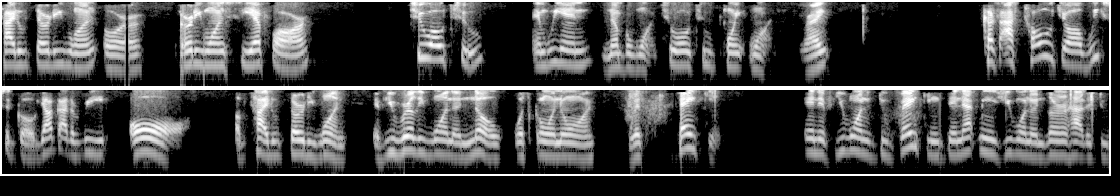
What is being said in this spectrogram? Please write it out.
Title 31 or 31 CFR 202, and we in number one, 202.1, right? Because I told y'all weeks ago, y'all got to read all of Title 31 if you really want to know what's going on with banking. And if you want to do banking, then that means you want to learn how to do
